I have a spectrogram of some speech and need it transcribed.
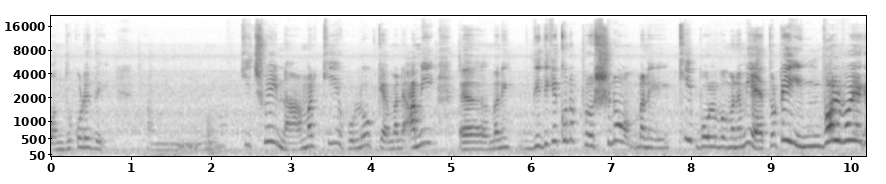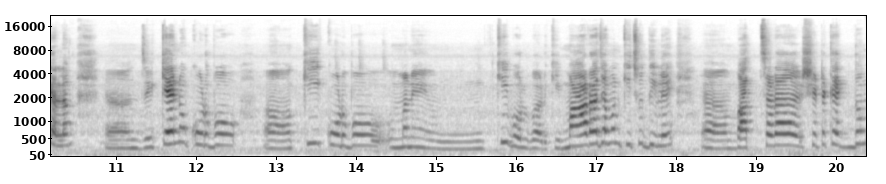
বন্ধ করে দে। কিছুই না। আমার কি হলো মানে আমি মানে দিদিকে কোনো প্রশ্ন মানে কি বলব মানে আমি এতটাই ইনভলভ হয়ে গেলাম যে কেন করব? কি করব মানে কি বলব আর কি? মারা যেমন কিছু দিলে বাচ্চারা সেটাকে একদম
